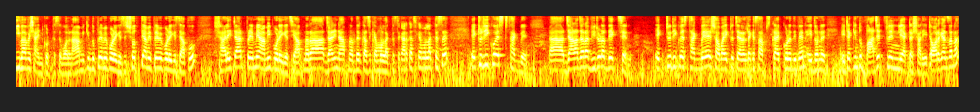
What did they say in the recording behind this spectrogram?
কীভাবে শাইন করতেছে বলেন। আমি কিন্তু প্রেমে পড়ে গেছি। সত্যি আমি প্রেমে পড়ে গেছি, আপু। শাড়িটার প্রেমে আমি পড়ে গেছি। আপনারা জানি না আপনাদের কাছে কেমন লাগতেছে, কার কাছে কেমন লাগতেছে। একটু রিকোয়েস্ট থাকবে। যারা যারা ভিডিওটা দেখছেন একটু রিকোয়েস্ট থাকবে সবাই একটু চ্যানেলটাকে সাবস্ক্রাইব করে দিবেন। এই ধরনের এটা কিন্তু বাজেট ফ্রেন্ডলি একটা শাড়ি। এটা অর্গ্যানজা না?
